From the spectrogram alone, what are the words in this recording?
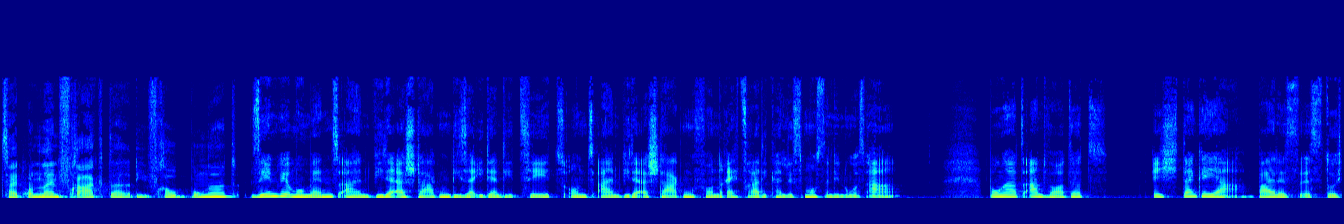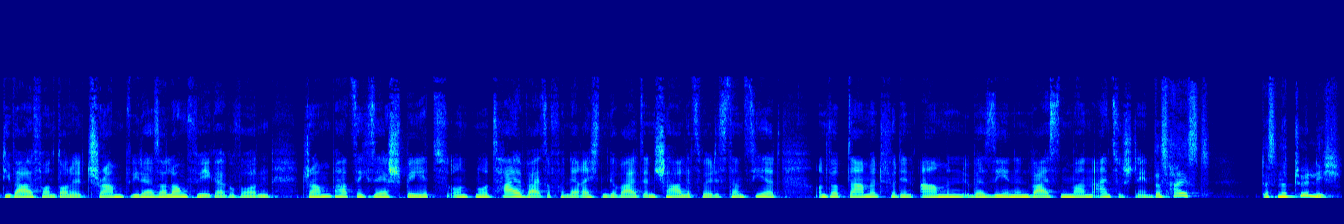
Zeit Online fragt da die Frau Bungert. Sehen wir im Moment ein Wiedererstarken dieser Identität und ein Wiedererstarken von Rechtsradikalismus in den USA? Bungert antwortet, Ich denke ja. Beides ist durch die Wahl von Donald Trump wieder salonfähiger geworden. Trump hat sich sehr spät und nur teilweise von der rechten Gewalt in Charlottesville distanziert und wirbt damit für den armen, übersehenen weißen Mann einzustehen. Das heißt, dass natürlich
